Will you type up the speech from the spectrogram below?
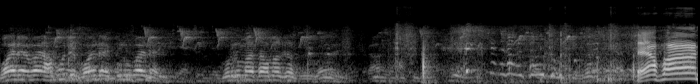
ভয় নাই ভাই আমাদের ভয় নাই কোনো ভয় নাই গরুর মাথা আমার কাছে ভয় নাই আফান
